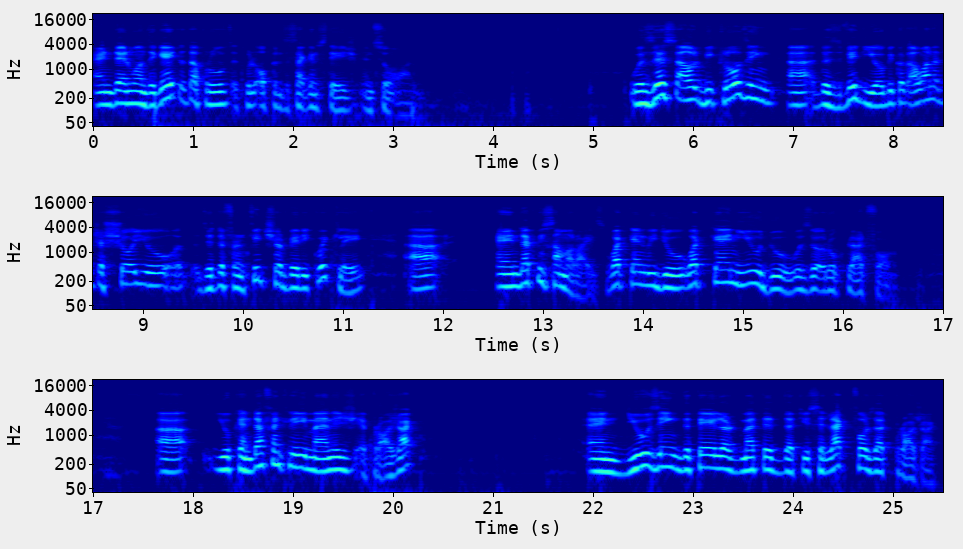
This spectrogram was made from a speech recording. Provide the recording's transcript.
and then once the gate is approved it will open the second stage and so on with this, I will be closing uh, this video because I want to just show you the different feature very quickly. Uh, and let me summarize. What can we do? What can you do with the Uruk platform? Uh, you can definitely manage a project and using the tailored method that you select for that project.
